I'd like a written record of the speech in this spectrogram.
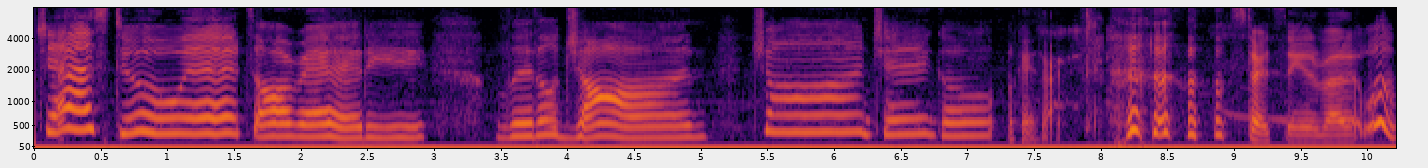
Just do it already. Little John. John Django. Okay, sorry. Start singing about it. Woo.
